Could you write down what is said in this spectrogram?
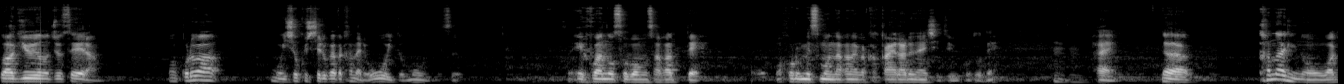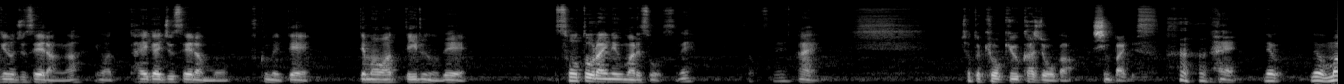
和牛の受精卵。まあこれはもう移植してる方かなり多いと思うんです。F1 の相場も下がって、まあホルメスもなかなか抱えられないしということで、うんうんはい。だから、かなりの和牛の受精卵が、今、体外受精卵も含めて出回っているので、相当来年生まれそうですね。そうですねはい。ちょっと供給過剰が心配です。はい。でも、でもま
